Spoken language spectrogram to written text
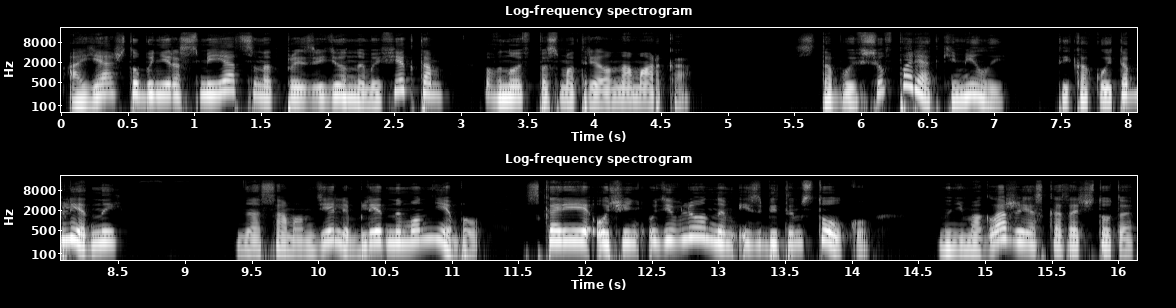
А я, чтобы не рассмеяться над произведенным эффектом, вновь посмотрела на Марка. «С тобой все в порядке, милый? Ты какой-то бледный». На самом деле бледным он не был, скорее очень удивленным и сбитым с толку. Но не могла же я сказать что-то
